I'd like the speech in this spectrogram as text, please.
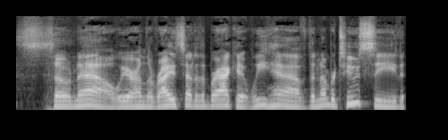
So now we are on the right side of the bracket. We have the number two seed,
